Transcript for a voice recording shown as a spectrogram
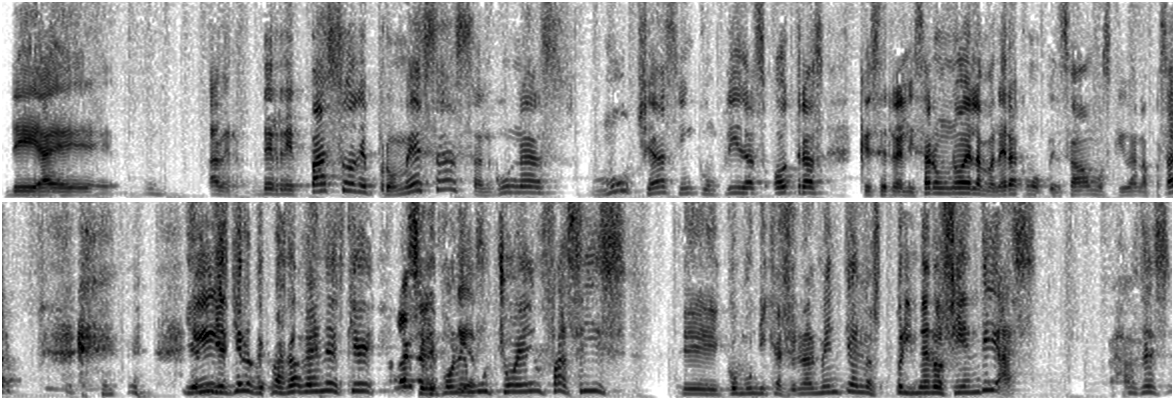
de, eh, a ver, de repaso de promesas, algunas, muchas incumplidas, otras que se realizaron no de la manera como pensábamos que iban a pasar. Y, es que lo que pasa, Ben, es que se le pone mucho énfasis eh, comunicacionalmente en los primeros 100 días. Entonces,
